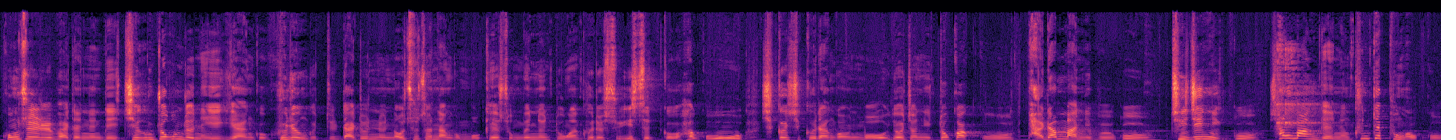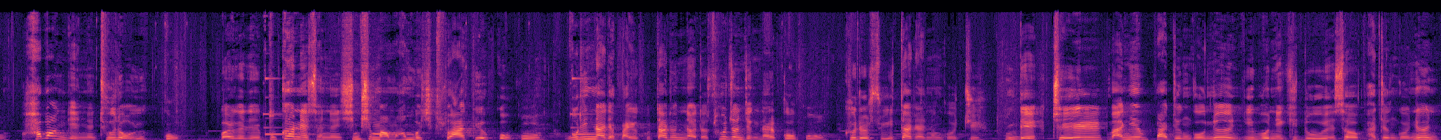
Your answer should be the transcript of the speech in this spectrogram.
공수를 받았는데 지금 조금 전에 얘기한 거 그런 것들 나도는 어수선한 건 뭐 계속 몇 년 동안 그럴 수 있을 거 하고 시끌시끌한 건 뭐 여전히 똑같고 바람 많이 불고 지진 있고 상반기에는 큰 태풍 없고 하반기에는 들어 있고 말 그대로 북한에서는 심심하면 한 번씩 쏴댈 거고 우리나라 말고 다른 나라 소전쟁 날 거고 그럴 수 있다라는 거지. 근데 제일 많이 받은 거는 이번에 기도에서 받은 거는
